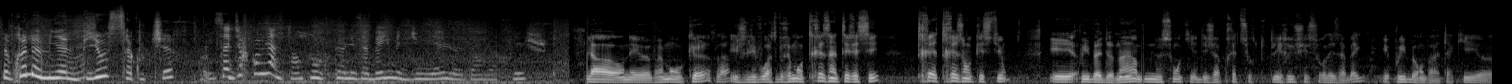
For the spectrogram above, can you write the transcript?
C'est vrai, le miel bio, ça coûte cher Ça dure combien de temps pour que les abeilles mettent du miel dans leur ruche Là, on est vraiment au cœur, là, et je les vois vraiment très intéressés, très, très en question. Et puis ben, demain, une leçon qui est déjà prête sur toutes les ruches et sur les abeilles. Et puis ben, on va attaquer euh,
